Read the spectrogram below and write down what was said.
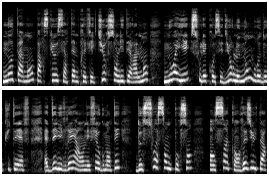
notamment parce que certaines préfectures sont littéralement noyées sous les procédures. Le nombre d'OQTF délivrés a en effet augmenté de 60% en 5 ans. Résultat,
